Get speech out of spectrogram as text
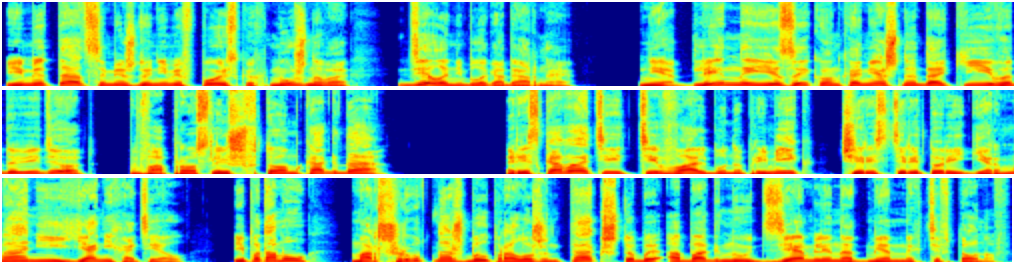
и метаться между ними в поисках нужного — дело неблагодарное. Нет, длинный язык он, конечно, до Киева доведет. Вопрос лишь в том, когда. Рисковать и идти в Альбу напрямик через территории Германии я не хотел. И потому маршрут наш был проложен так, чтобы обогнуть земли надменных тевтонов.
